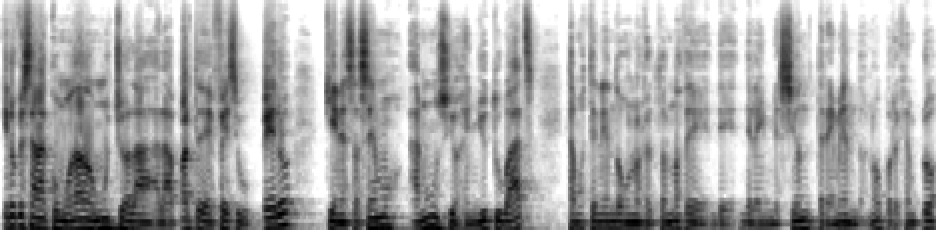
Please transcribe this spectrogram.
Creo que se han acomodado mucho a la, parte de Facebook, pero quienes hacemos anuncios en YouTube Ads estamos teniendo unos retornos de, la inversión tremendos, ¿no? Por ejemplo,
